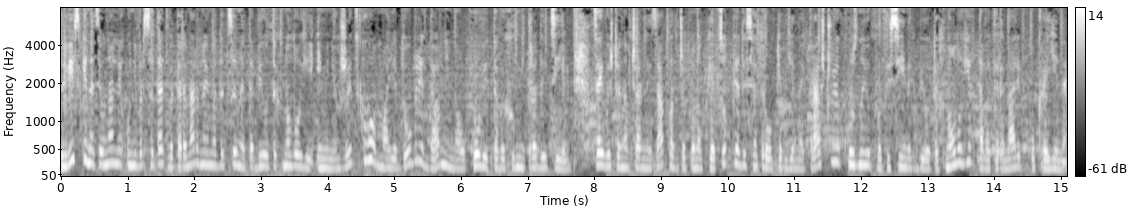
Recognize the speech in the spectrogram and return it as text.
Львівський національний університет ветеринарної медицини та біотехнології імені Гжицького має добрі давні наукові та виховні традиції. Цей вищий навчальний заклад вже понад 550 років є найкращою кузнею професійних біотехнологів та ветеринарів України.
